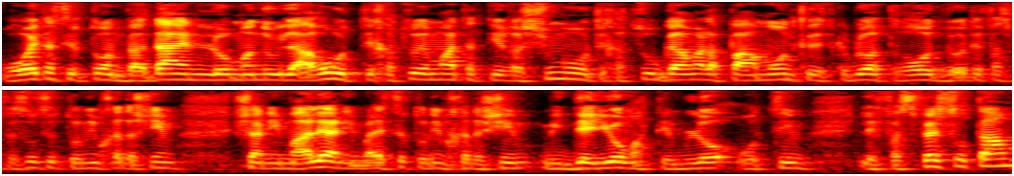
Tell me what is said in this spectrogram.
רואה את הסרטון ועדיין לא מנוי לערוץ, תחצו למטה, תירשמו, תחצו גם על הפעמון כדי שתקבלו התראות ולא תפספסו סרטונים חדשים שאני מעלה, אני מעלה סרטונים חדשים מדי יום, אתם לא רוצים לפספס אותם.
